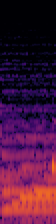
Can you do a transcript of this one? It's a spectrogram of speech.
you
